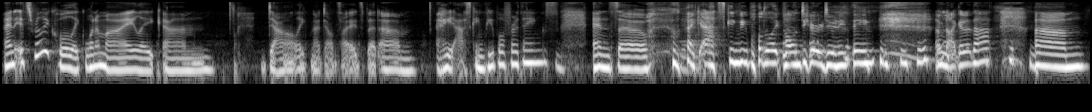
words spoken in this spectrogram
and it's really cool. Like one of my like um, down, like not downsides, but um, I hate asking people for things, and so like asking people to like volunteer or do anything, I'm not good at that. Um,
